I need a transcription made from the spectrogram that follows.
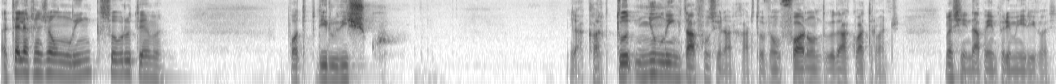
Até lhe arranjam um link sobre o tema. Pode pedir o disco. Yeah, claro que todo, nenhum link está a funcionar, claro. Estou a ver um fórum de há 4 anos. Mas sim, dá para imprimir e coisa.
